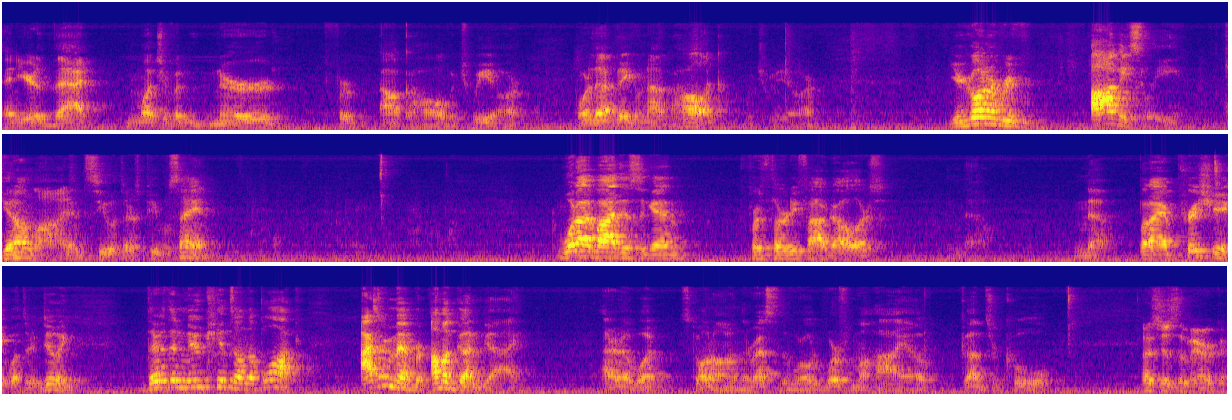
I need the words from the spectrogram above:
and you're that much of a nerd for alcohol, which we are, or that big of an alcoholic, which we are, you're going to rev- obviously get online and see what there's people saying. Would I buy this again for thirty-five dollars? No, no. But I appreciate what they're doing. They're the new kids on the block. I remember. I'm a gun guy. I don't know what's going on in the rest of the world. We're from Ohio. Guns are cool. That's just America.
